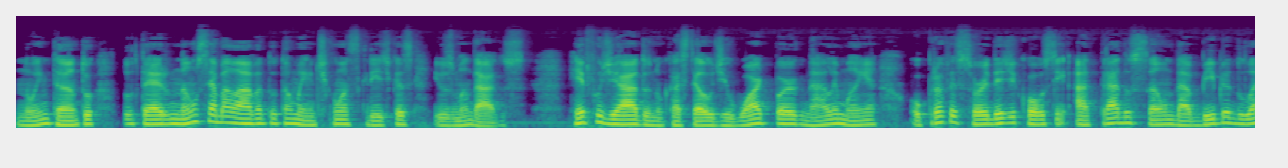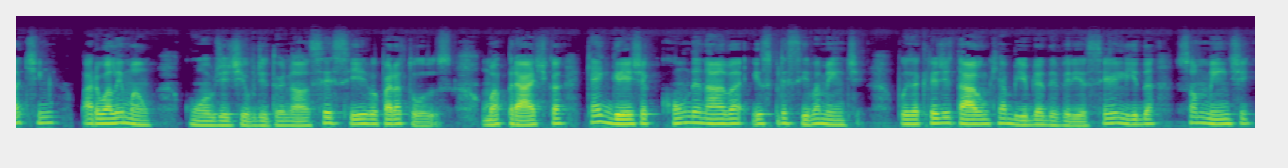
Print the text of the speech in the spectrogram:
No entanto, Lutero não se abalava totalmente com as críticas e os mandados. Refugiado no castelo de Wartburg, na Alemanha, o professor dedicou-se à tradução da Bíblia do latim para o alemão, com o objetivo de torná-la acessível para todos, uma prática que a Igreja condenava expressivamente, pois acreditavam que a Bíblia deveria ser lida somente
